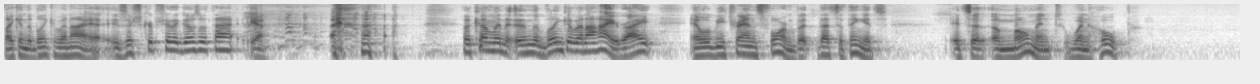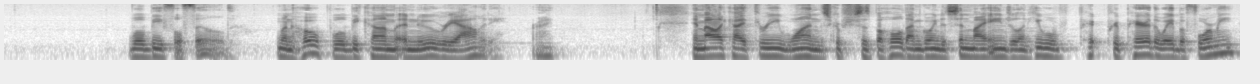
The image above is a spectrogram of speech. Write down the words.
Like in the blink of an eye. Is there scripture that goes with that? Yeah. He'll come in, in the blink of an eye, right? And we'll be transformed. But that's the thing, it's, it's a, a moment when hope will be fulfilled, when hope will become a new reality, right? In Malachi 3 1, the scripture says, Behold, I'm going to send my angel, and he will pre- prepare the way before me.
